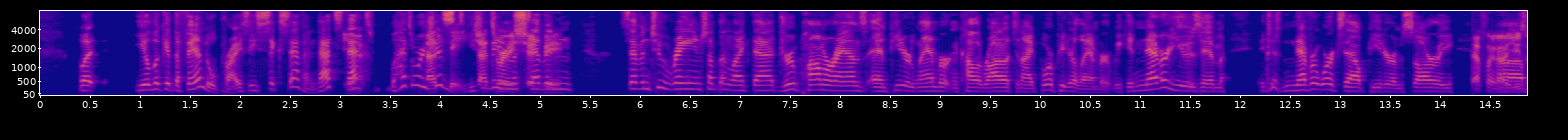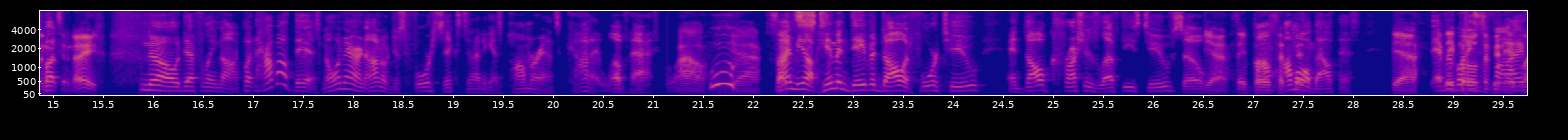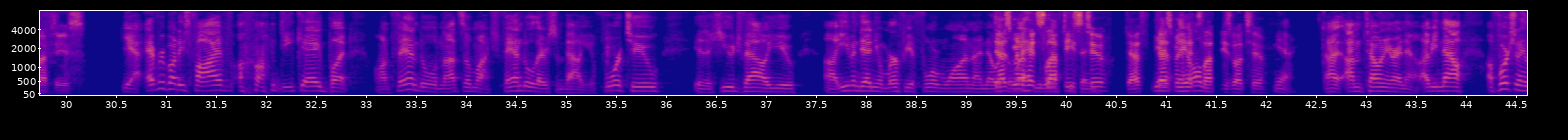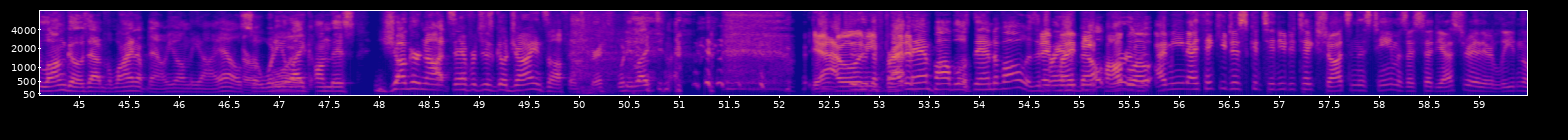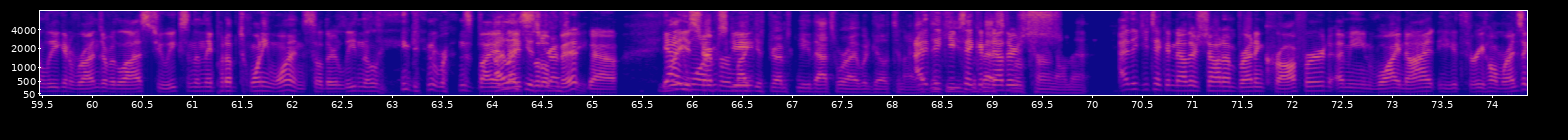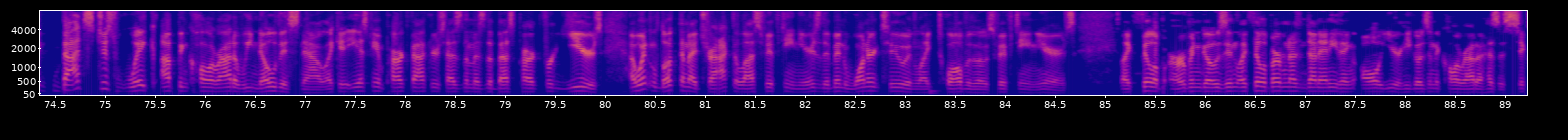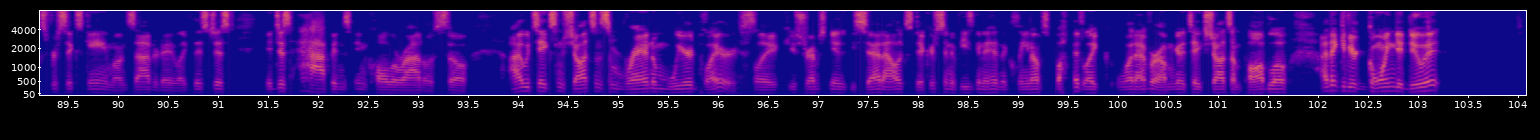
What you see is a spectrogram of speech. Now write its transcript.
But you look at the FanDuel price, he's six seven. That's that's that's where he that's, should be. He should be in the seven. Be seven two range, something like that. Drew Pomeranz and Peter Lambert in Colorado tonight. Poor Peter Lambert. We can never use him. It just never works out, Peter. I'm sorry. Definitely not uh, using but, him tonight. No, definitely not. But how about this? Nolan Arenado just four six tonight against Pomeranz. God, I love that. Wow. Woo. Yeah. Sign me up. Him and David Dahl at four two, and Dahl crushes lefties too. So yeah, they both. I'm, I'm been, all about this. Yeah, Everybody both have been hit lefties. Yeah, everybody's five on DK, but on FanDuel, not so much. FanDuel, there's some value. 4 2 is a huge value. Uh, even Daniel Murphy at 4 1. I know Desmond hits lefties too. Des- yeah, Desmond hits all, lefties well too. Yeah. I, am telling you right now. I mean, now, unfortunately, Longo's out of the lineup now. He's on the IL. So, oh, what boy. do you like on this juggernaut San Francisco Giants offense, Chris? What do you like tonight? Yeah, well, I mean, the Brandon, man Pablo Sandoval. Is it, it Brandon might Belt, be Pablo. I mean, I think you just continue to take shots in this team. As I said yesterday, they're leading the league in runs over the last two weeks, and then they put up 21, so they're leading the league in runs by a I nice little bit now. Yeah, Yastrzemski. For Mike Yastrzemski, that's where I would go tonight. I, I think, think you take another return on that. I think you take another shot on Brandon Crawford. I mean, why not? He had three home runs. Like bats just wake up in Colorado. We know this now. Like ESPN Park Factors has them as the best park for years. I went and looked and I tracked the last 15 years. They've been one or two in like 12 of those 15 years. Like Philip Ervin goes in. Like Philip Ervin hasn't done anything all year. He goes into Colorado, has a six for six game on Saturday. Like this just it just happens in Colorado. So I would take some shots on some random weird players like Yastrzemski, as you said, Alex Dickerson, if he's going to hit in the cleanup spot, like whatever. I'm going to take shots on Pablo. I think if you're going to do it,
